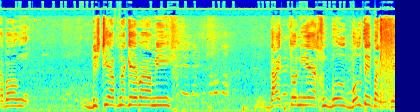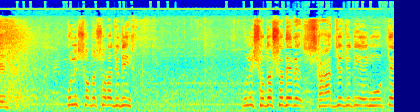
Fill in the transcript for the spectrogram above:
এবং বৃষ্টি আপনাকে এবার আমি দায়িত্ব নিয়ে এখন বল- বলতেই পারি যে পুলিশ সদস্যরা যদি পুলিশ সদস্যদের সাহায্যে যদি এই মুহূর্তে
